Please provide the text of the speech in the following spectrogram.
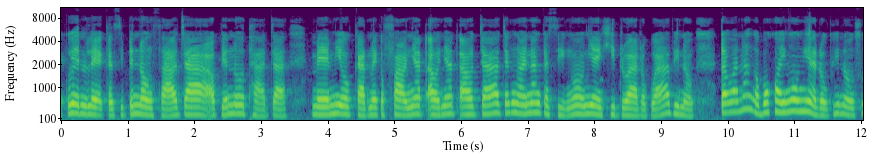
กเว้นแหลกก็สิเป็นน้องสาวจ้า เอาเปียโนถาจ้าแม่มีโอกาสแม่ก็ฟ้าวญาติเอาญาติเอาจ้าจักน้อยนั่งก็สิงอแงคิดว่าดอกว่าพี่น้อง แต่ว่านั่งก็บ่ค่อยงอแงดอกพี่น้องซุ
